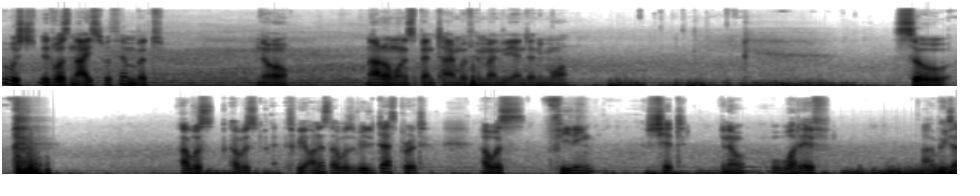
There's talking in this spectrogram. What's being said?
it was it was nice with him, but no, I don't want to spend time with him in the end anymore. So I was I was to be honest, I was really desperate. I was feeling shit. You know, what if? Uh, because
